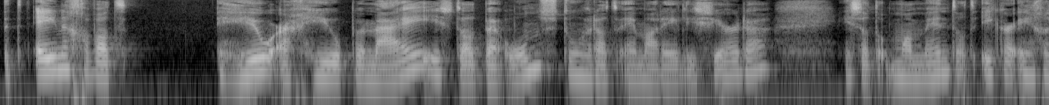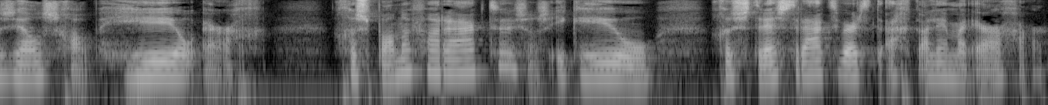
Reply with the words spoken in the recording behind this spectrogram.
het enige wat heel erg hielp bij mij, is dat bij ons, toen we dat eenmaal realiseerden, is dat op het moment dat ik er in gezelschap heel erg gespannen van raakte, dus als ik heel gestrest raakte, werd het eigenlijk alleen maar erger.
